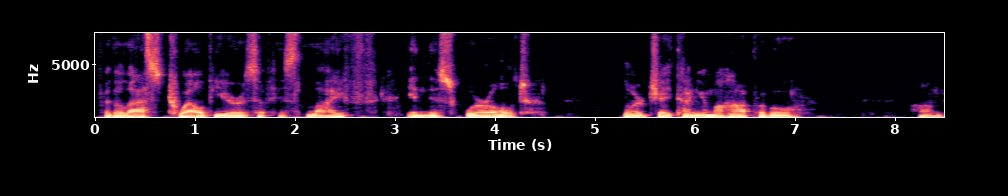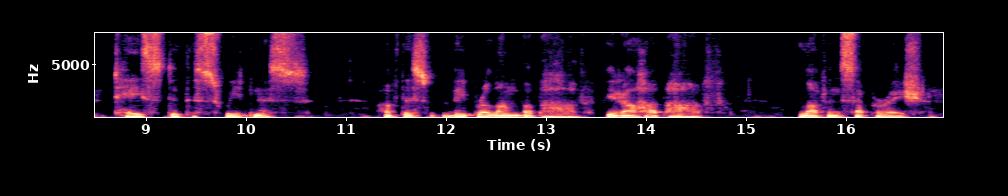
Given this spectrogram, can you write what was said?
For the last 12 years of his life in this world, Lord Chaitanya Mahaprabhu um, tasted the sweetness of this vipralamba bhav, viraha bhav, love and separation.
